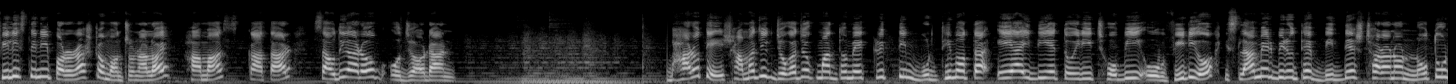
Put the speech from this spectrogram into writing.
ফিলিস্তিনি পররাষ্ট্র মন্ত্রণালয়, হামাস, কাতার, সৌদি আরব ও জর্ডান। ভারতে সামাজিক যোগাযোগ মাধ্যমে কৃত্রিম বুদ্ধিমত্তা এআই দিয়ে তৈরি ছবি ও ভিডিও ইসলামের বিরুদ্ধে বিদ্বেষ ছড়ানোর নতুন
